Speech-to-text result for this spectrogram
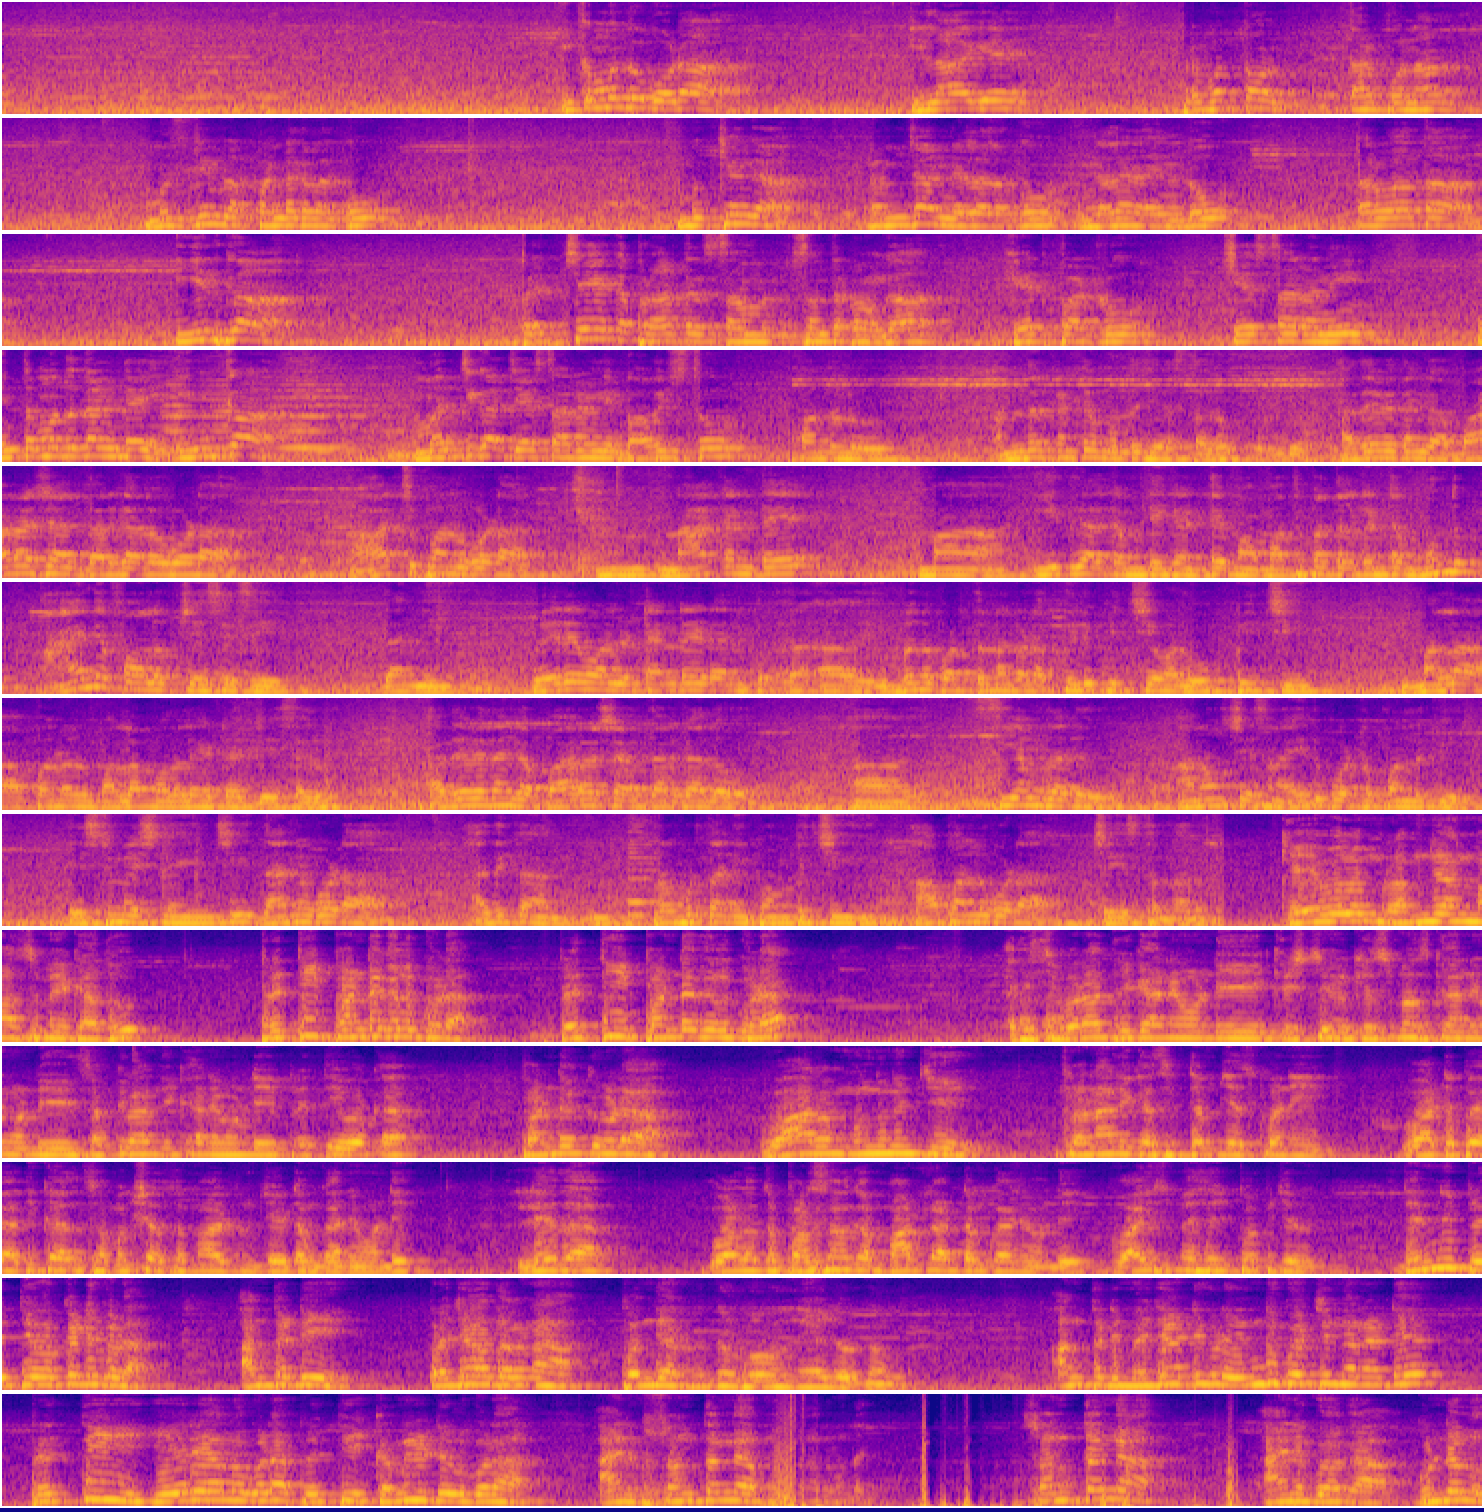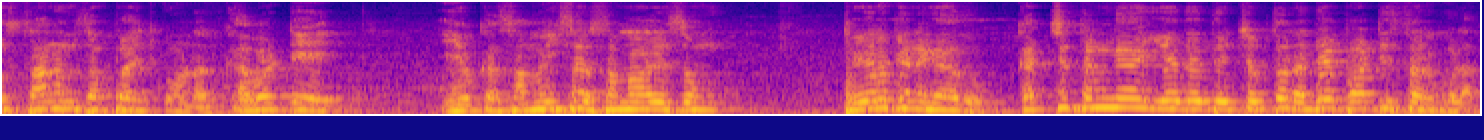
ఇక ముందు కూడా ఇలాగే ప్రభుత్వం తరపున ముస్లింల పండగలకు ముఖ్యంగా రంజాన్ నెలలకు నెల ఎందు తర్వాత ఈద్గా ప్రత్యేక ప్రార్థన సందర్భంగా ఏర్పాట్లు చేస్తారని ఇంతకుముందు కంటే ఇంకా మంచిగా చేస్తారని భావిస్తూ పనులు అందరికంటే ముందు చేస్తారు. అదేవిధంగా బారాషా దర్గాలో కూడా ఆర్చి పనులు కూడా నాకంటే మా ఈద్గా కమిటీ కంటే మా మత పెద్దల కంటే ముందు ఆయనే ఫాలోఅప్ చేసేసి దాన్ని వేరే వాళ్ళు టెండర్ వేయడానికి ఇబ్బంది పడుతున్నా కూడా పిలిపించి వాళ్ళు ఒప్పించి మళ్ళా ఆ పనులు మళ్ళీ మొదలయ్యేటట్టు చేశారు. అదేవిధంగా బారాషా దర్గాలో సీఎం గారు అనౌన్స్ చేసిన ఐదు కోట్ల పనులకి ఎస్టిమేషన్ వేయించి దాన్ని కూడా అధిక ప్రభుత్వానికి పంపించి ఆ పనులు కూడా చేయిస్తున్నారు. కేవలం రంజాన్ మాసమే కాదు ప్రతి పండగలు కూడా ప్రతి పండగలు కూడా అది శివరాత్రి కానివ్వండి క్రిస్టి క్రిస్మస్ కానివ్వండి సంక్రాంతి కానివ్వండి ప్రతి ఒక్క పండగ కూడా వారం ముందు నుంచి ప్రణాళిక సిద్ధం చేసుకొని వాటిపై అధికారుల సమీక్ష సమావేశం చేయడం కానివ్వండి లేదా వాళ్ళతో పర్సనల్గా మాట్లాడటం కానివ్వండి వాయిస్ మెసేజ్ పంపించడం ఇవన్నీ ప్రతి ఒక్కటి కూడా అంతటి ప్రజాదరణ పొందారు రెండు రూరల్ నియోజకవర్గంలో. అంతటి మెజార్టీ కూడా ఎందుకు వచ్చిందనంటే ప్రతి ఏరియాలో కూడా ప్రతి కమ్యూనిటీలో కూడా ఆయనకు సొంతంగా ముఖాలు ఉన్నాయి. సొంతంగా ఆయనకు ఒక గుండెలో స్థానం సంపాదించుకున్నారు కాబట్టి ఈ యొక్క సమీక్ష సమావేశం పేరుకని కాదు ఖచ్చితంగా ఏదైతే చెప్తారో అదే పాటిస్తారు కూడా.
